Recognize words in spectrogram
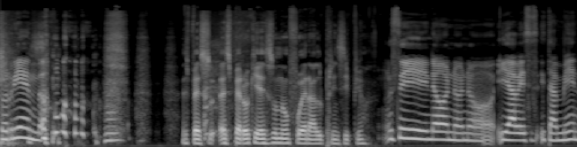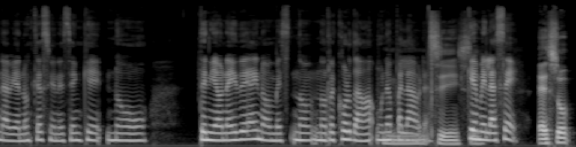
corriendo. espero, que eso no fuera al principio. Sí, no, no, no. Y a veces, y también habían ocasiones en que no tenía una idea y no me no, no recordaba una mm, palabra. sí, Que me la sé. Eso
